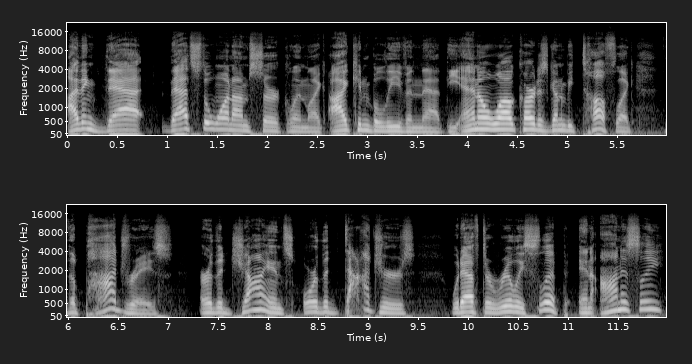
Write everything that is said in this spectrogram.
I think that that's the one I'm circling. Like I can believe in that. The NL wild card is going to be tough. Like the Padres or the Giants or the Dodgers would have to really slip. And honestly,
